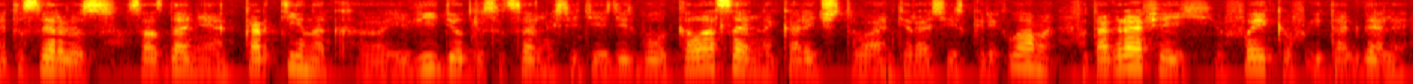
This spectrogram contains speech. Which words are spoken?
это сервис создания картинок э, и видео для социальных сетей. Здесь было колоссальное количество антироссийской рекламы, фотографий, фейков и так далее.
